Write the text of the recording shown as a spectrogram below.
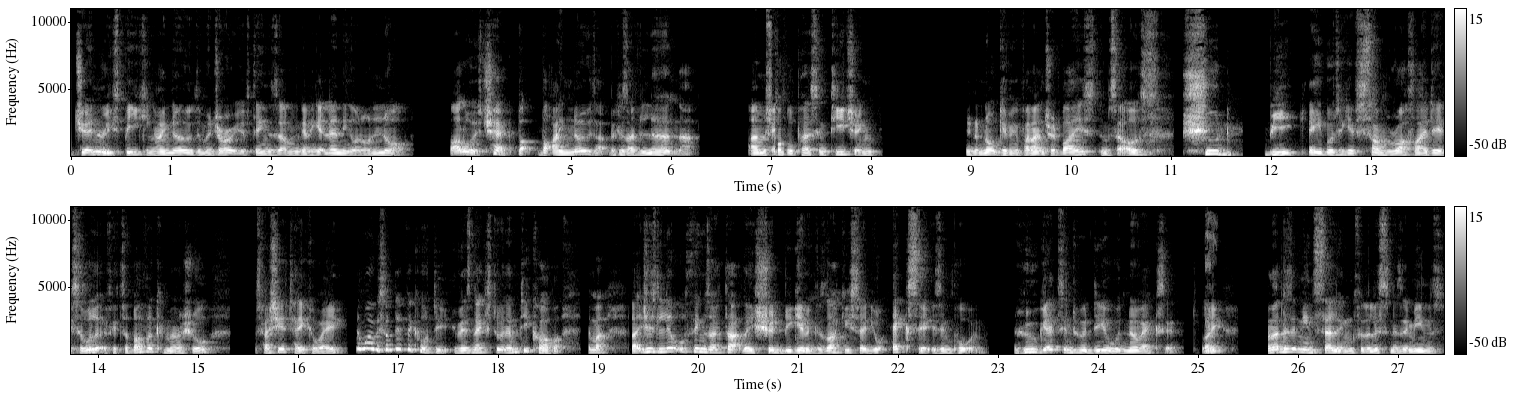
generally speaking, I know the majority of things I'm going to get lending on or not. But I'll always check. But but I know that because I've learned that. I'm a responsible person teaching, you know, not giving financial advice themselves, should be able to give some rough idea. So well look, if it's above a commercial, especially a takeaway, there might be some difficulty. If it's next to an empty car but might like just little things like that they should be giving. Because like you said, your exit is important. Who gets into a deal with no exit? Like and that doesn't mean selling for the listeners, it means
